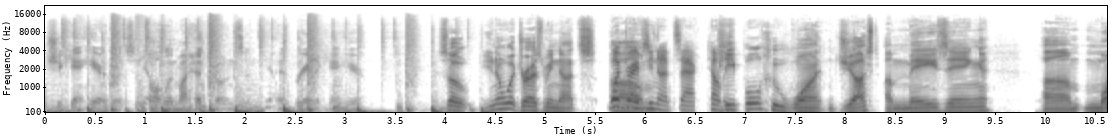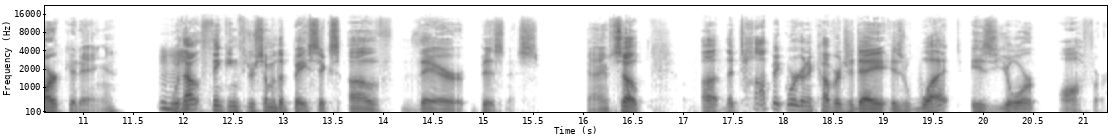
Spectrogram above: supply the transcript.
She can't hear this. It's all in my headphones, So you know what drives me nuts? What drives you Um, nuts, Zach? Tell me. people who want just amazing um, marketing me. Mhm. without thinking through some of the basics of their business. Okay, so uh, the topic we're going to cover today is what is your offer?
